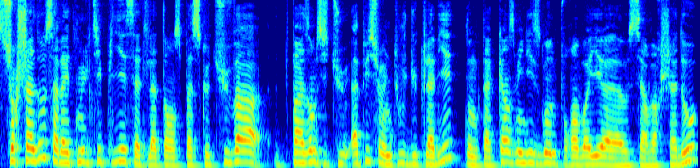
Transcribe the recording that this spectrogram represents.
sur Shadow, ça va être multiplié cette latence parce que tu vas, par exemple, si tu appuies sur une touche du clavier, donc tu as 15 millisecondes pour envoyer euh, au serveur Shadow,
